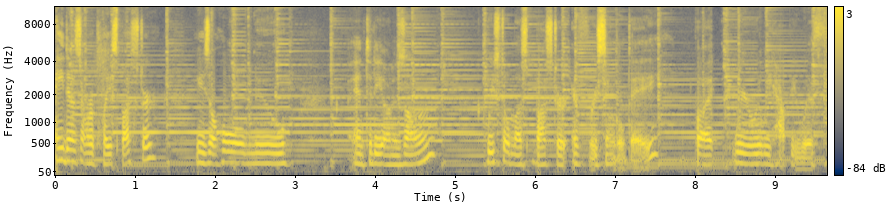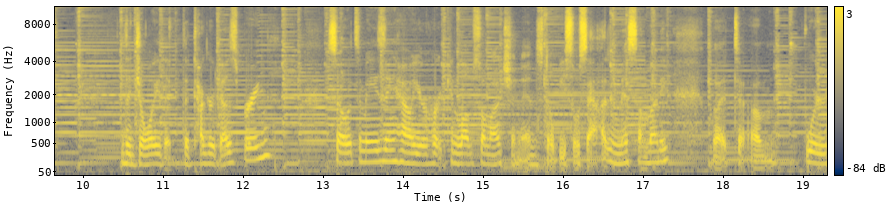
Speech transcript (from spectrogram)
he doesn't replace Buster. He's a whole new entity on his own. We still must Buster every single day, but we're really happy with the joy that the Tugger does bring. So it's amazing how your heart can love so much and, and still be so sad and miss somebody. But um, we're,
